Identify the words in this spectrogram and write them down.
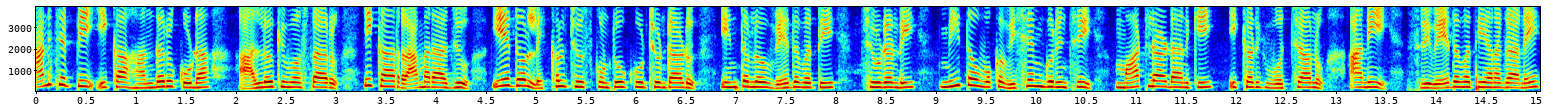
అని చెప్పి ఇక అందరూ కూడా ఆల్లోకి వస్తారు. ఇక రామరాజు ఏదో లెక్కలు చూసుకుంటూ కూర్చుంటాడు. ఇంతలో వేదవతి చూడండి మీతో ఒక విషయం గురించి మాట్లాడడానికి ఇక్కడికి వచ్చాను అని శ్రీ వేదవతి అనగానే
